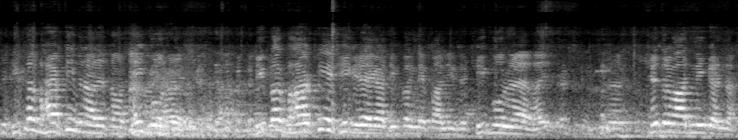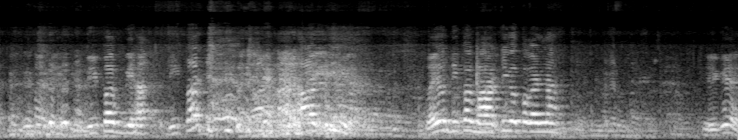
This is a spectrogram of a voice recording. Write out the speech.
दीपक भारती बना देता हूँ ठीक बोल रहे हो। दीपक भारतीय ठीक रहेगा दीपक नेपाली से ठीक बोल रहा है भाई। क्षेत्रवाद नहीं करना। दीपक बिहार दीपक भारती भाई वो दीपक भारती को पकड़ना। ठीक है।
